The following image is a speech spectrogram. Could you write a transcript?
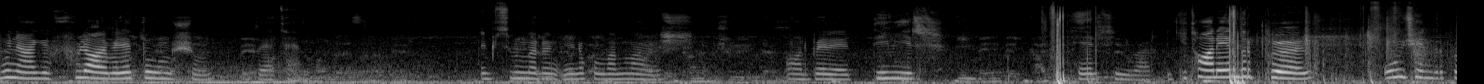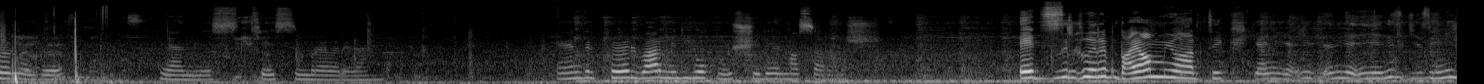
Bu ne? Full arbalet dolmuşum zaten. Hepsi bunların yeni kullanılmamış. Arbalet, demir. Her şey var. İki tane Ender Pearl. 13 Ender Pearl oldu. Yalnız kesin buraları yani. Ender Pearl var mıydı yokmuş. Yedi elmas varmış. Et zırhlarım dayanmıyor artık. Yani yani yani, yani yeni, yeni,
